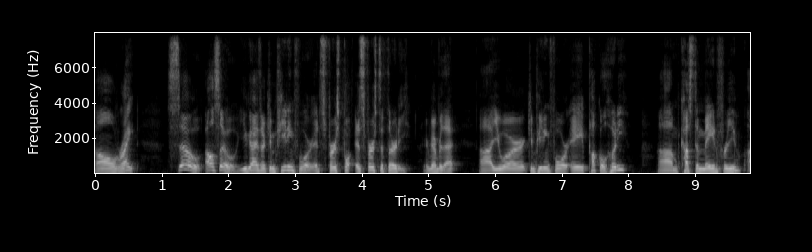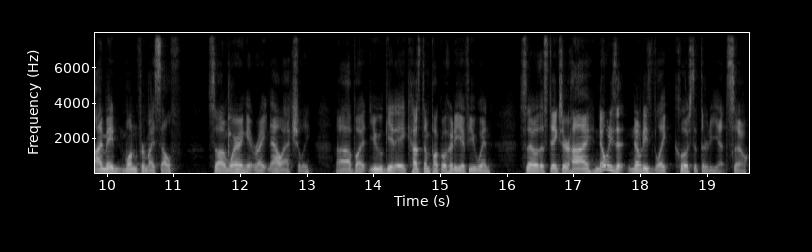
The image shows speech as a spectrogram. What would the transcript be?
All right. So also you guys are competing for it's first po- it's first to thirty. Remember that. Uh, you are competing for a Puckle hoodie, um, custom made for you. I made one for myself, so I'm wearing it right now actually. Uh, but you get a custom Puckle hoodie if you win. So the stakes are high. Nobody's at nobody's like close to thirty yet. So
